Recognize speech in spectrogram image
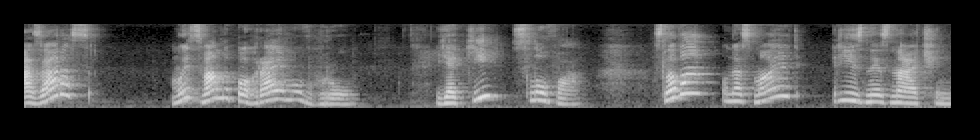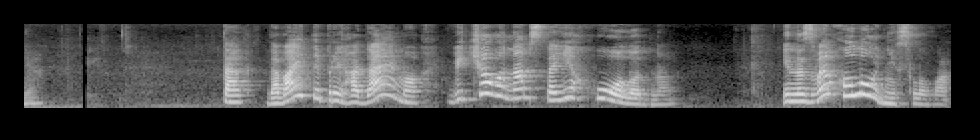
А зараз ми з вами пограємо в гру. Які слова? Слова у нас мають різне значення. Так, давайте пригадаємо, від чого нам стає холодно. І назвемо холодні слова.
